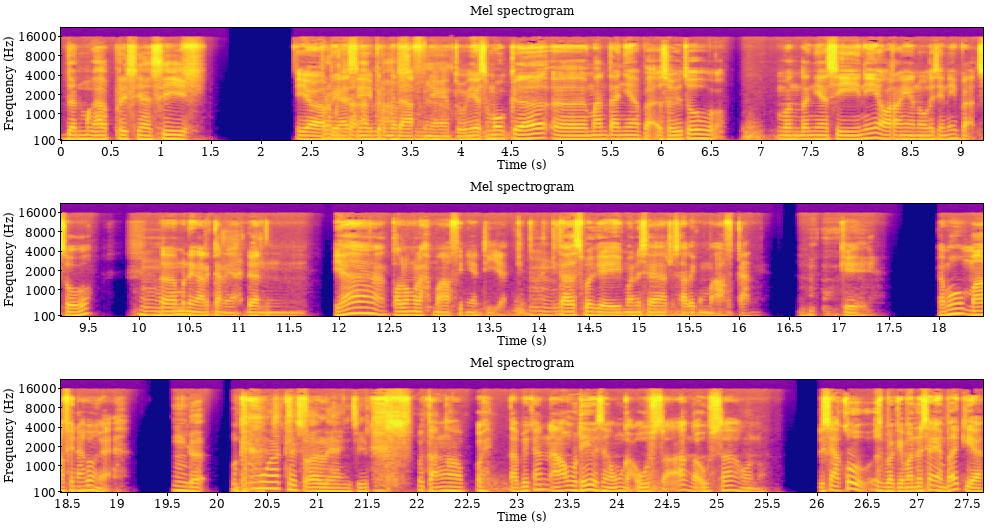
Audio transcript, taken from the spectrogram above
Dan mengapresiasi Iya, Permintaan apresiasi permintaannya itu. Ya semoga eh, mantannya bakso itu mantannya si ini orang yang nulis ini bakso mm, eh, mendengarkan ya dan ya tolonglah maafinnya dia. Gitu. mm, Kita sebagai manusia harus saling memaafkan. Oke. Kamu maafin aku nggak? enggak. Kamu akeh soalnya anjir. Utang apa? Weh, tapi kan aku deh bisa ngomong nggak usah, nggak usah ngono. Terus aku sebagai manusia yang baik ya,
